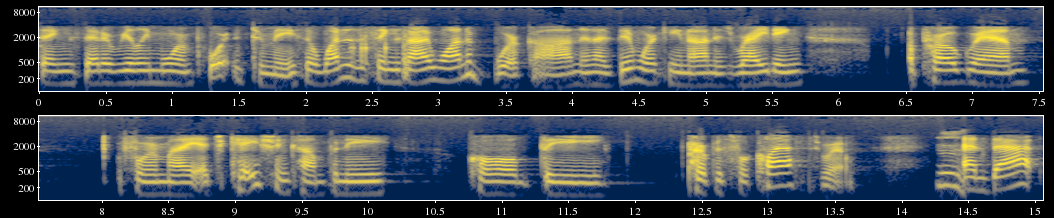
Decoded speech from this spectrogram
things that are really more important to me. So one of the things I want to work on and I've been working on is writing a program for my education company called the purposeful classroom. Hmm. And that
